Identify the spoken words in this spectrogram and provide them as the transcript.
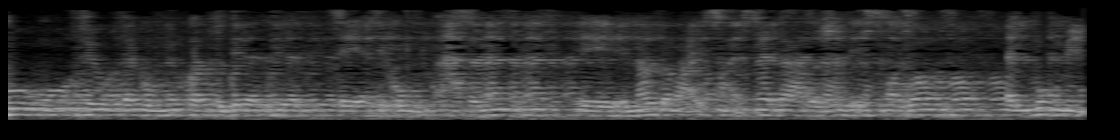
قوموا مغفر لكم قد بدلت سيئاتكم حسنات. النهارده مع اسم أسماء الله عز وجل اسم الله المؤمن.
